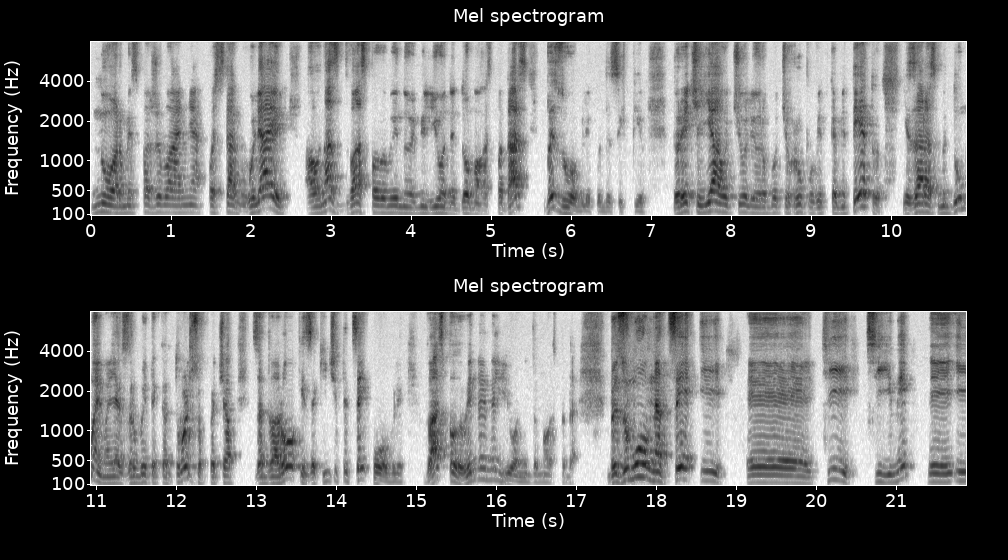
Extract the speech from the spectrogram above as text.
норми споживання ось так гуляють, а у нас 2,5 мільйони домогосподарств без обліку до сих пір. До речі, я очолюю робочу групу від комітету, і зараз ми думаємо, як зробити контроль, щоб хоча б за два роки закінчити цей облік. 2,5 мільйони домогосподарств. Безумовно, це і е, ті ціни. І, і,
